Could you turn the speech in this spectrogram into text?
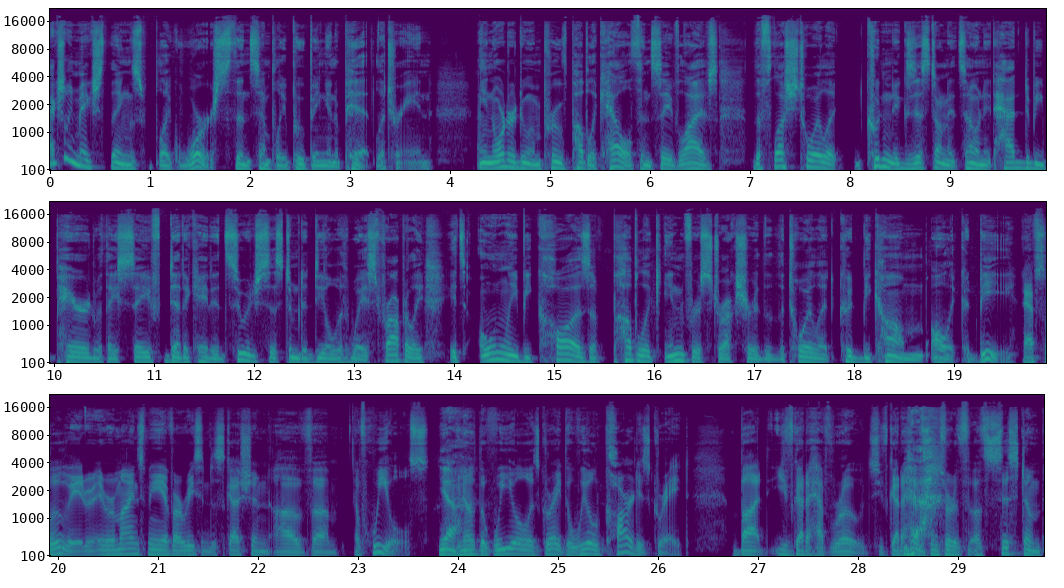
actually makes things like worse than simply pooping in a pit latrine. In order to improve public health and save lives, the flush toilet couldn't exist on its own. It had to be paired with a safe, dedicated sewage system to deal with waste properly. It's only because of public infrastructure that the toilet could become all it could be. Absolutely. It, it reminds me of our recent discussion of, um, of wheels. Yeah. You know, the wheel is great, the wheeled cart is great but you've got to have roads. You've got to have yeah. some sort of, of system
